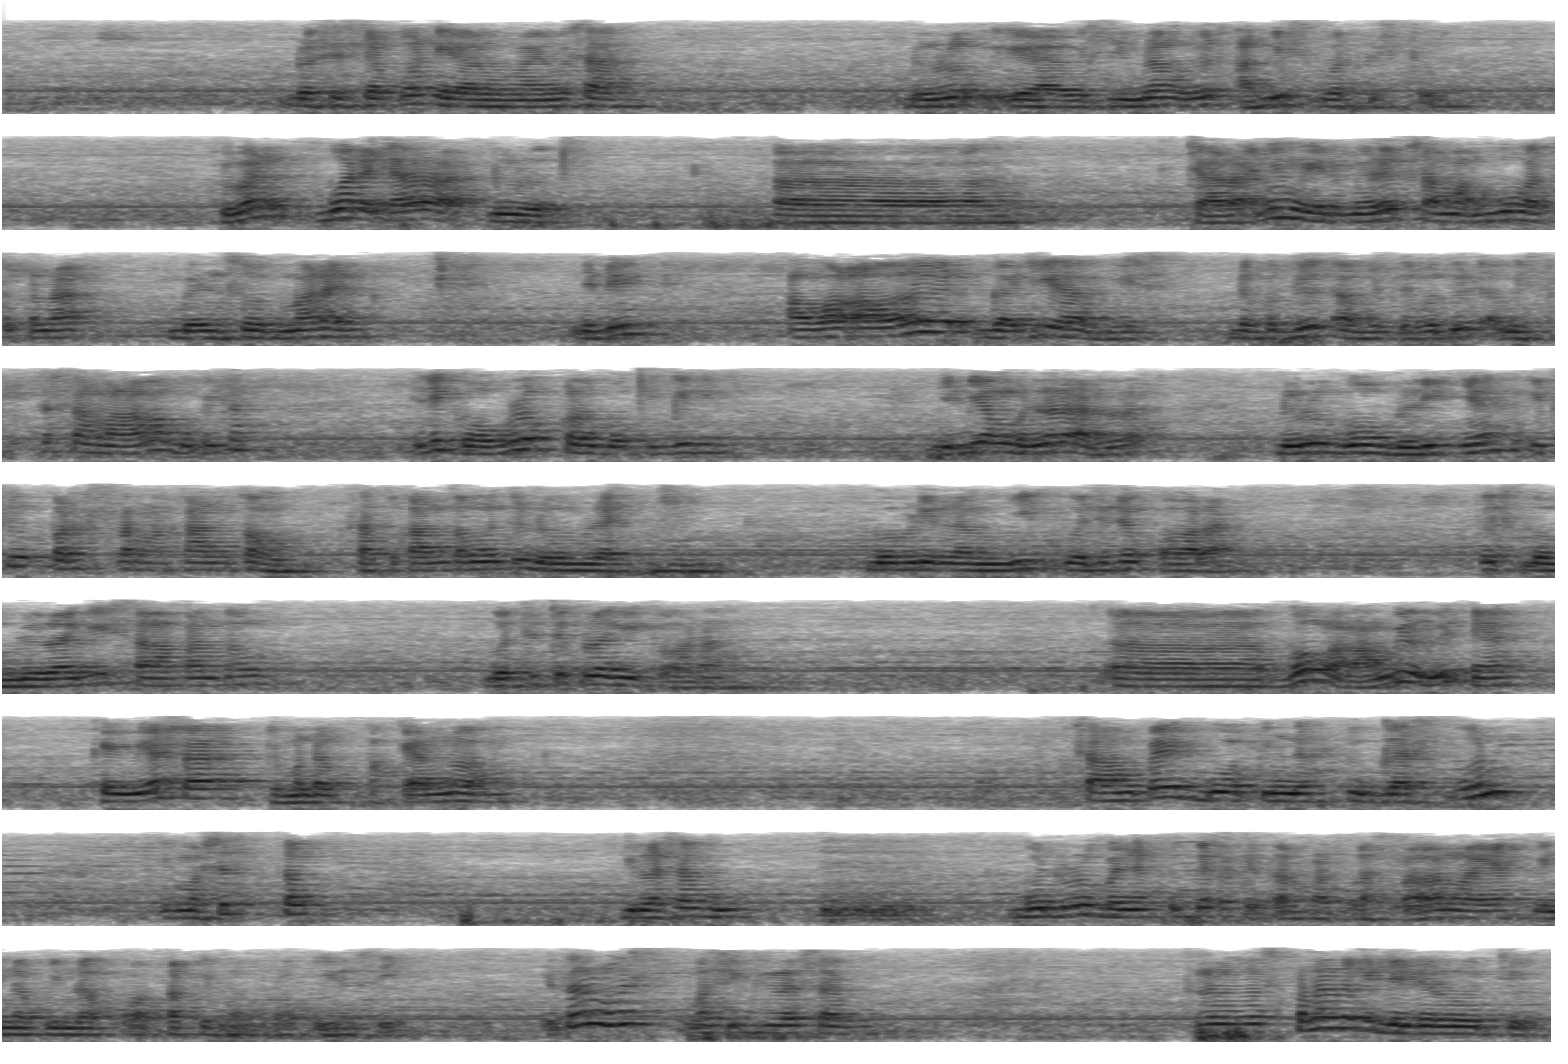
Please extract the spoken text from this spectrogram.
dosisnya pun ya lumayan besar. Dulu ya bisa dibilang duit habis buat itu cuman gue ada cara dulu. Eh, caranya mirip-mirip sama gue waktu kena bensu kemarin. Jadi awal-awalnya gaji habis dapat duit habis dapat duit habis. Terus lama-lama gue pikir jadi goblok kalau gue kayak gini. Jadi yang benar adalah dulu gue belinya itu per setengah kantong. Satu kantong itu 12 G gue beli 6 G gue titip ke orang. Terus gue beli lagi setengah kantong gue titip lagi ke orang. Uh, gue nggak ngambil duitnya. Kayak biasa cuma dapat pakaian doang. Sampai gue pindah tugas pun ya masih tetap gila sabu. Gue dulu banyak tugas sekitar 14 tahun lah ya pindah-pindah kota pindah provinsi. Kita terus masih gila sabu. Terus pernah ada kejadian lucu?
